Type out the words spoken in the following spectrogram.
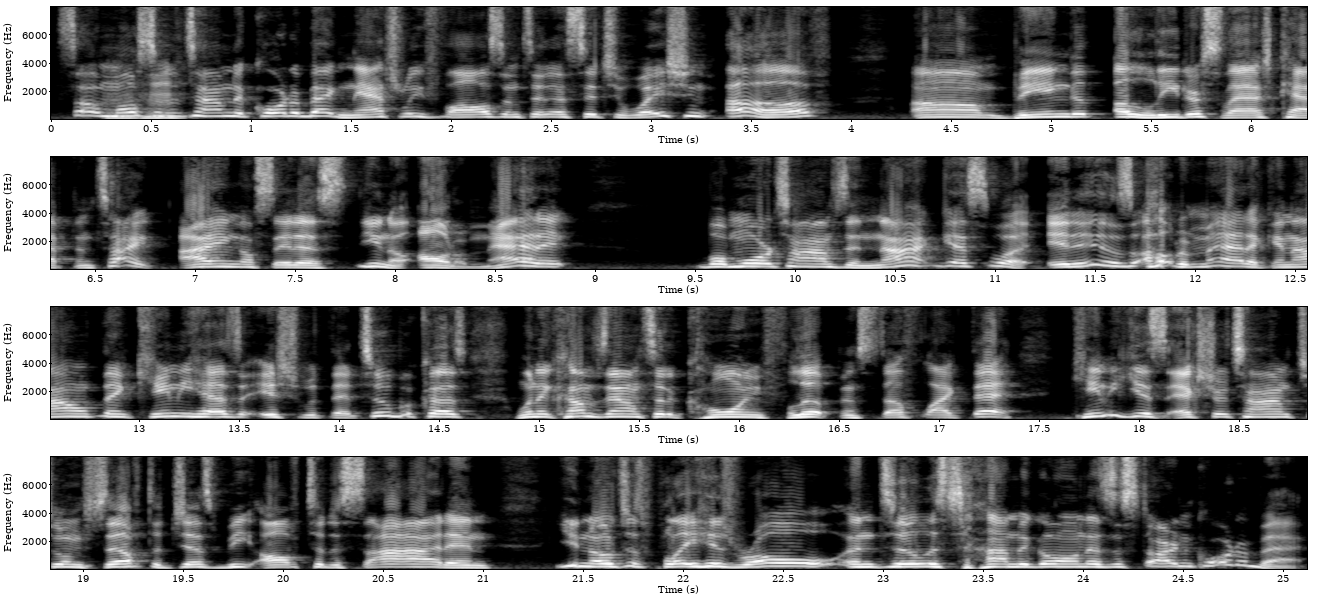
So most of the time, the quarterback naturally falls into that situation of um, being a, a leader slash captain type. I ain't gonna say that's you know automatic, but more times than not, guess what? It is automatic, and I don't think Kenny has an issue with that too. Because when it comes down to the coin flip and stuff like that, Kenny gets extra time to himself to just be off to the side and you know just play his role until it's time to go on as a starting quarterback.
